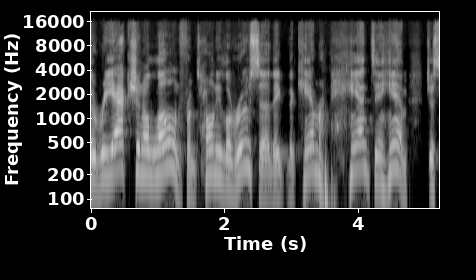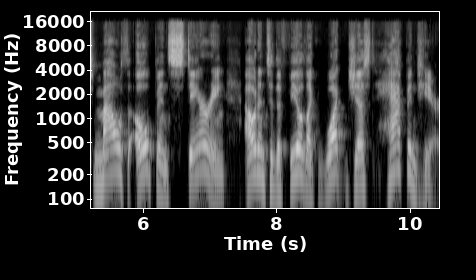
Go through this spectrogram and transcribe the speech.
the reaction alone from Tony La Russa, the camera panned to him, just mouth open, staring out into the field like, what just happened here?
